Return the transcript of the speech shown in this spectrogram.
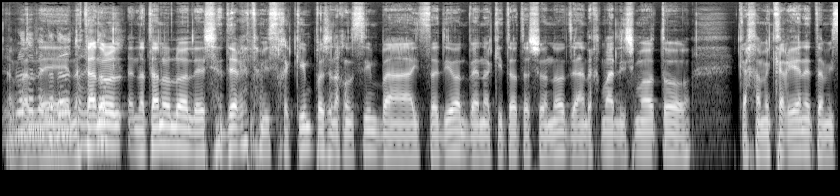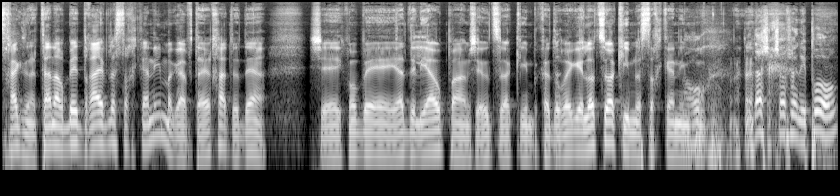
לא אבל אה, נתנו לו לשדר את המשחקים פה שאנחנו עושים באיצטדיון בין הכיתות השונות, זה היה נחמד לשמוע אותו ככה מקריין את המשחק. זה נתן הרבה drive לשחקנים, אגב, תאר לך, אתה יודע, שכמו ביד אליהו פעם, שהיו צועקים, בכדורגל לא צועקים לשחקנים. אתה יודע שעכשיו שאני פה,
